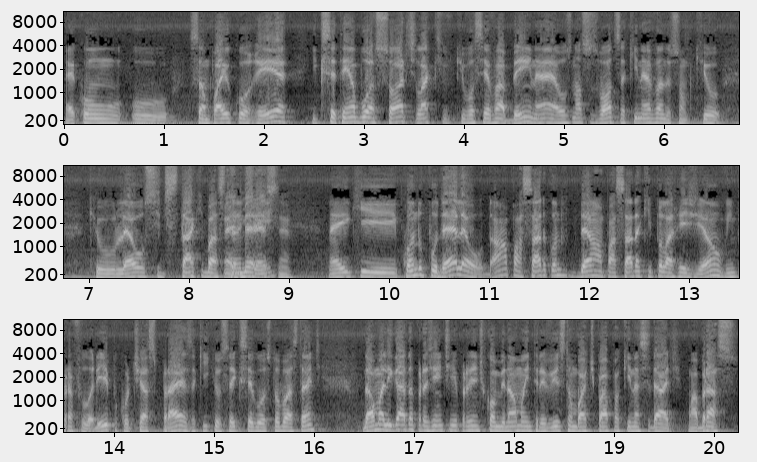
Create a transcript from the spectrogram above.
é, com o Sampaio Correia e que você tenha boa sorte lá, que, que você vá bem, né? Os nossos votos aqui, né, Wanderson? Porque o que o Léo se destaque bastante. É, merece, aí, né? Né? E que quando puder, Léo, dá uma passada, quando der uma passada aqui pela região, vim pra Floripa, curtir as praias aqui, que eu sei que você gostou bastante, dá uma ligada pra gente aí, pra gente combinar uma entrevista, um bate-papo aqui na cidade. Um abraço.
